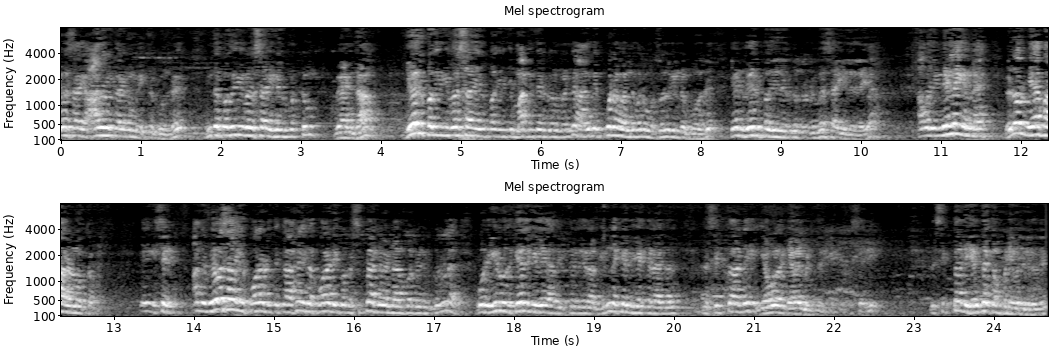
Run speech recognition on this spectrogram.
விவசாய ஆதரவு கழகம் வைத்துக் கொண்டு இந்த பகுதி விவசாயிகள் மட்டும் வேண்டாம் வேறு பகுதிக்கு விவசாய பகுதிக்கு மாற்றி தருகிறோம் என்று அங்கே கூட வந்தவர் ஒரு சொல்கின்ற போது ஏன் வேறு பகுதியில் இருக்கின்ற விவசாயிகள் இல்லையா? அவரின் நிலை என்ன? ஏதோ ஒரு வியாபார நோக்கம். சரி அந்த விவசாயிகள் போராட்டத்துக்காக இந்த போராடி கொண்டு சிப்காட் வேண்டாம் போன்றதுக்குள்ள ஒரு இருபது கேள்விகளை அதை தருகிறார்கள். என்ன கேள்வி கேட்கிறார்கள்? இந்த சிப்காடு எவ்வளவு நிலம் எடுத்திருக்கு சரி. இந்த சிப்காடு எந்த கம்பெனி வருகிறது?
